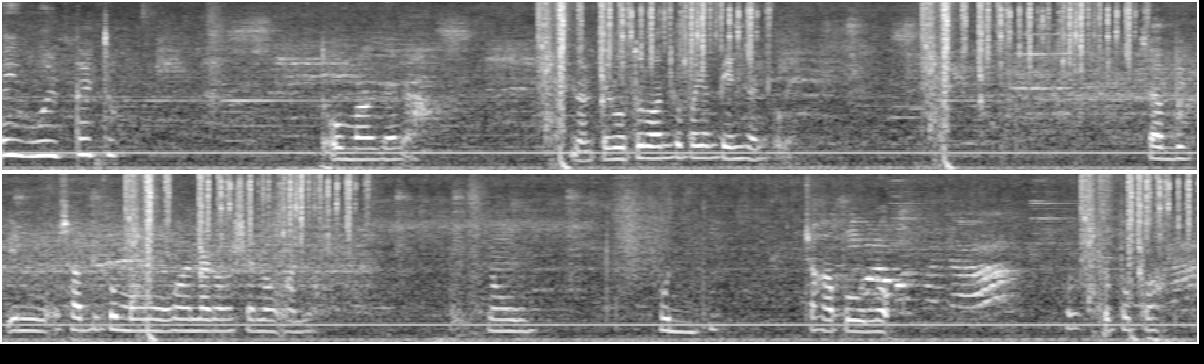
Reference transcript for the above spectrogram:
Ay, wolper to. Ito, umaga na. Lang, tinuturuan ko pa yung pinsan ko eh. Sabi, in, sabi ko, manguha na lang siya ng ano, ng food. Tsaka puno. Ito pa pa.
